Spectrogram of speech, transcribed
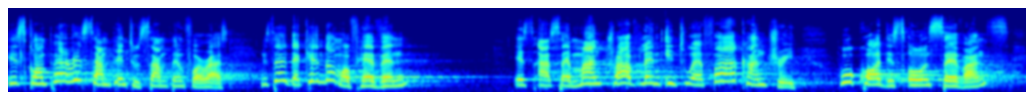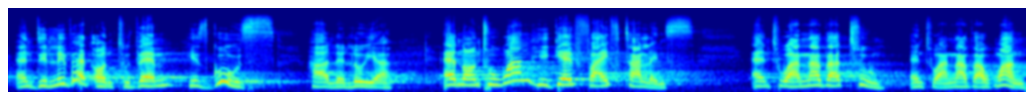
he's comparing something to something for us. He said, The kingdom of heaven is as a man traveling into a far country who called his own servants and delivered unto them his goods. Hallelujah. And unto one he gave five talents, and to another two, and to another one.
